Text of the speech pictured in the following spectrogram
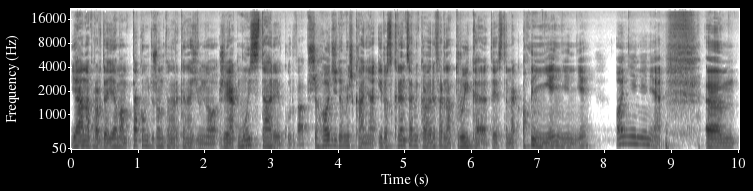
Ja naprawdę, ja mam taką dużą panerkę na zimno, że jak mój stary, kurwa, przychodzi do mieszkania i rozkręca mi kaloryfer na trójkę, to jestem jak, o nie, nie, nie, o nie, nie, nie. Um,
